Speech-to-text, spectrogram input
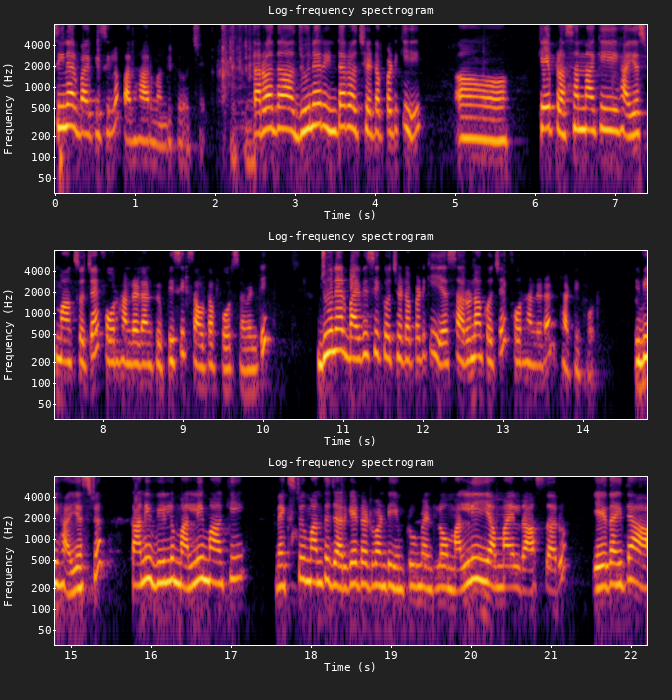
సీనియర్ బైపీసీలో పదహారు మందికి వచ్చాయి. తర్వాత జూనియర్ ఇంటర్ వచ్చేటప్పటికి కె ప్రసన్నకి హైయెస్ట్ మార్క్స్ వచ్చాయి four hundred and fifty six out of four seventy. Junior బైపీసీకి వచ్చేటప్పటికి ఎస్ అరుణాకి వచ్చాయి four hundred and thirty four. ఇవి హైయెస్ట్. కానీ వీళ్ళు మళ్ళీ మాకి నెక్స్ట్ మంత్ జరిగేటటువంటి ఇంప్రూవ్మెంట్లో మళ్ళీ ఈ అమ్మాయిలు రాస్తారు. ఏదైతే ఆ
